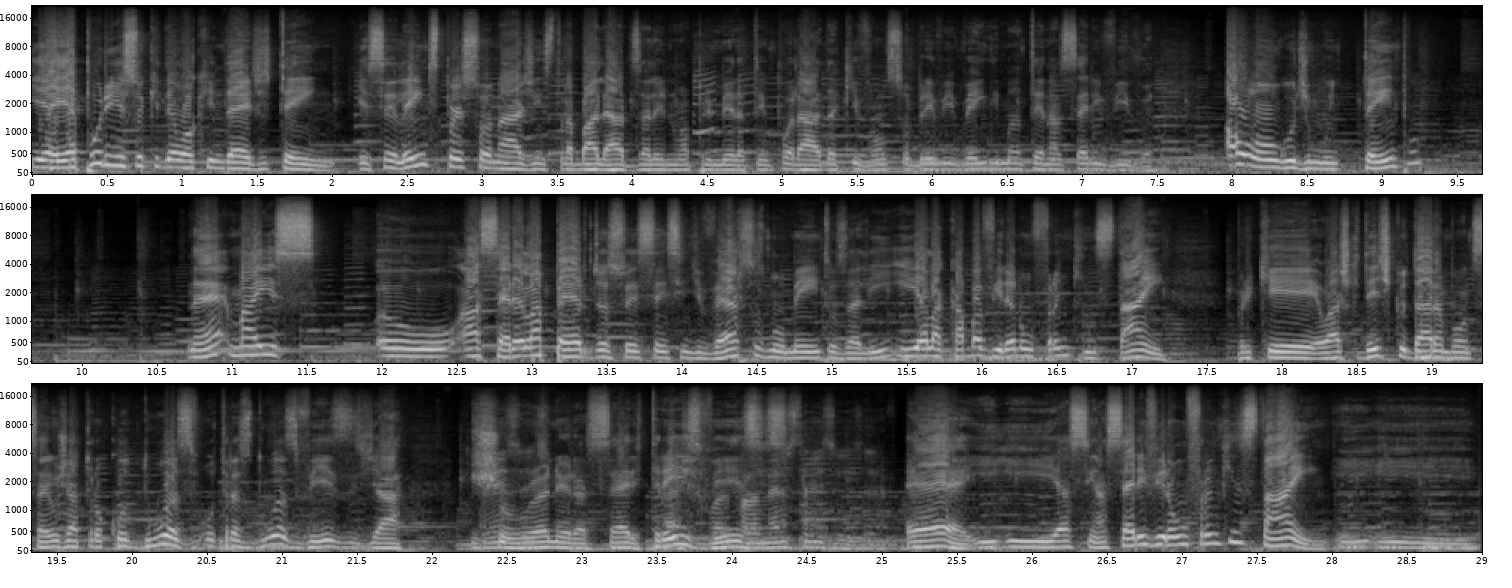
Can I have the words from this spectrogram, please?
E aí é por isso que The Walking Dead tem excelentes personagens trabalhados ali numa primeira temporada que vão sobrevivendo e mantendo a série viva ao longo de muito tempo, né? Mas o- a série ela perde a sua essência em diversos momentos ali e ela acaba virando um Frankenstein, porque eu acho que desde que o Darabont saiu já trocou duas outras duas vezes já de showrunner a série três vezes. Pelo menos três vezes, é. É, e, e, assim, a série virou um Frankenstein. E, e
